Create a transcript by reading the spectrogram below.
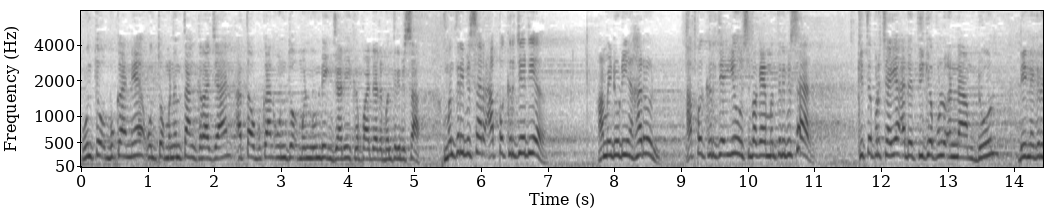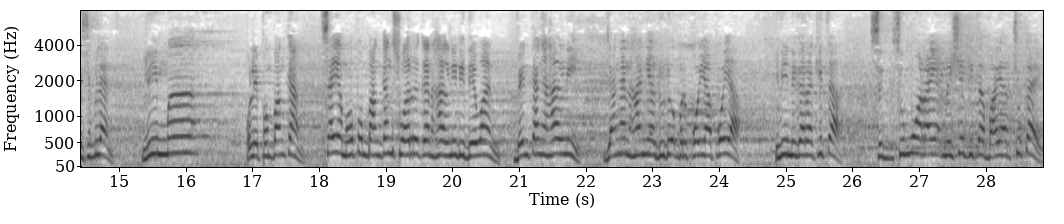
untuk bukannya untuk menentang kerajaan atau bukan untuk menunding jari kepada menteri besar. Menteri besar apa kerja dia? Hamiduddin Harun. Apa kerja you sebagai menteri besar? Kita percaya ada 36 dun di negeri sembilan. 5 oleh pembangkang. Saya mau pembangkang suarakan hal ni di dewan. Bentang hal ni. Jangan hanya duduk berpoya-poya. Ini negara kita. Semua rakyat Malaysia kita bayar cukai.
